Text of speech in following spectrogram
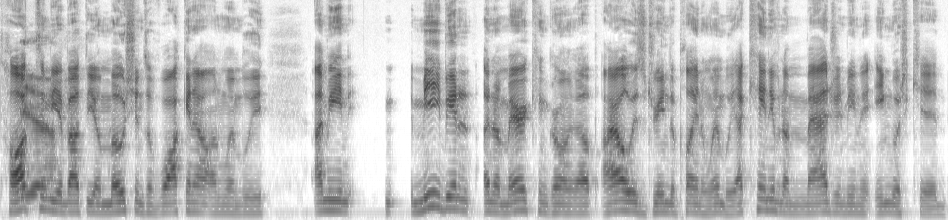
Talk to me about the emotions of walking out on Wembley. I mean, m- me being an- an American growing up, I always dreamed of playing in Wembley. I can't even imagine being an English kid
